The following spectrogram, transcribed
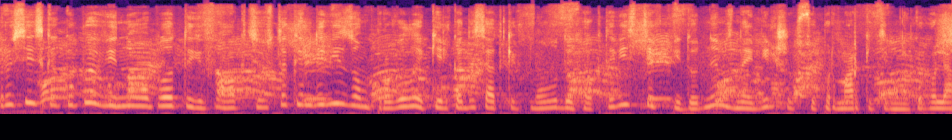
Російське купив війну оплатив. Акцію з таким девізом провели кілька десятків молодих активістів під одним з найбільших супермаркетів Нікополя.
